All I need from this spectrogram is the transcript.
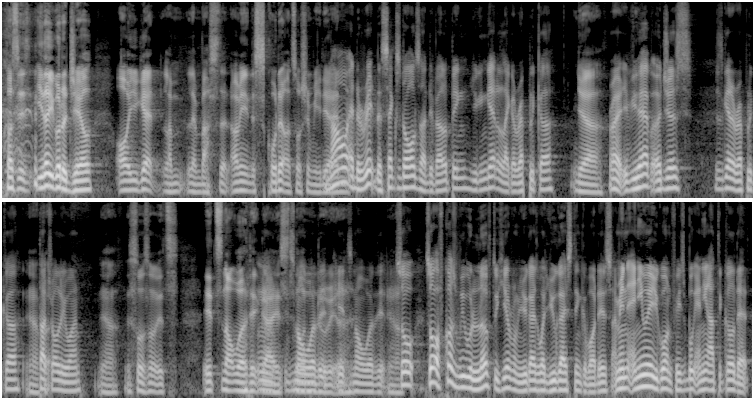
Because it's either you go to jail or you get lam- lambasted. I mean, it's scolded on social media. Now at the rate the sex dolls are developing, you can get a, like a replica. yeah, Right. If you have urges, just get a replica. Yeah, touch all you want. yeah. It's also it's it's not worth it, Mm, guys. it's not worth it. uh. It's not worth it. So, so of course, we would love to hear from you guys what you guys think about this. I mean, anywhere you go on Facebook, any article that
